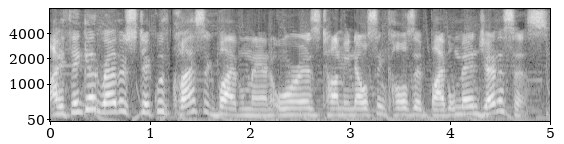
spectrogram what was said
I think I'd rather stick with classic Bibleman, or as Tommy Nelson calls it, Bibleman Genesis.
